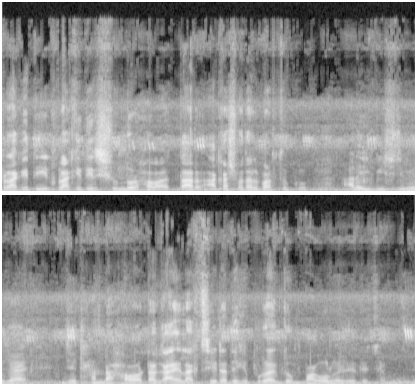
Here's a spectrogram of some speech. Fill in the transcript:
প্রাকৃতিক প্রাকৃতির সুন্দর হাওয়া, তার আকাশ পাতাল পার্থক্য। আর এই বৃষ্টি ভেজায় যে ঠান্ডা হাওয়াটা গায়ে লাগছে, এটা দেখে পুরো একদম পাগল হয়ে যেতে ইচ্ছা করছে।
